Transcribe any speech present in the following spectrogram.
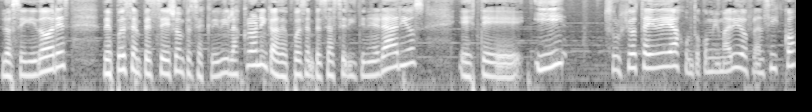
los seguidores. Después empecé, yo empecé a escribir las crónicas, después empecé a hacer itinerarios este y surgió esta idea junto con mi marido Francisco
